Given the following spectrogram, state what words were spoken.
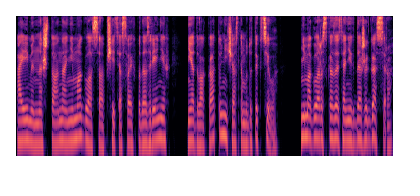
А именно, что она не могла сообщить о своих подозрениях ни адвокату, ни частному детективу не могла рассказать о них даже Гассеру.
